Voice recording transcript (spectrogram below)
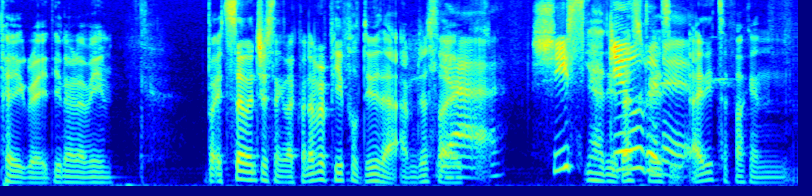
pay grade. You know what I mean? But it's so interesting. Like whenever people do that, I'm just like. yeah she's Yeah, dude, that's crazy. I need to fucking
